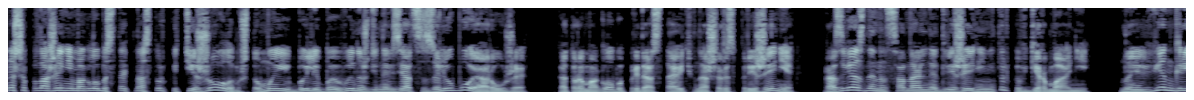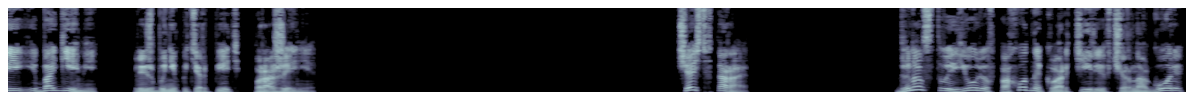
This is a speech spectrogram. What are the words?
наше положение могло бы стать настолько тяжелым, что мы были бы вынуждены взяться за любое оружие, которое могло бы предоставить в наше распоряжение развязанное национальное движение не только в Германии, но и в Венгрии и Богемии, лишь бы не потерпеть поражение. Часть вторая. 12 июля в походной квартире в Черногоре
